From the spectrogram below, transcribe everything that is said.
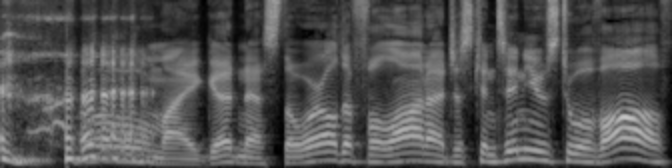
oh my goodness. The world of Falana just continues to evolve.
